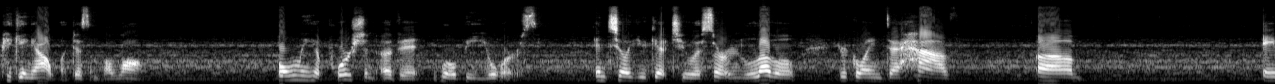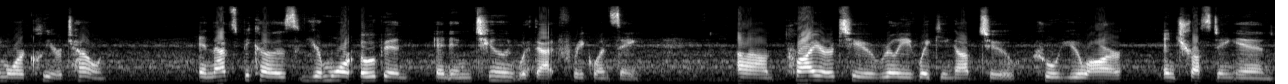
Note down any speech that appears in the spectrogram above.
picking out what doesn't belong. Only a portion of it will be yours. Until you get to a certain level, you're going to have um, a more clear tone. And that's because you're more open and in tune with that frequency. Um, prior to really waking up to who you are and trusting in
